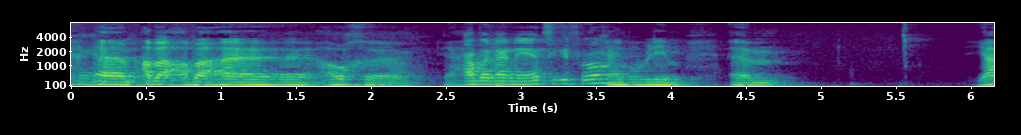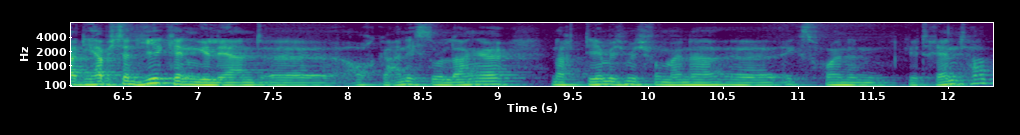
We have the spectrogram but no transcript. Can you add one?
okay. ähm, aber aber äh, auch. Äh, ja, aber deine jetzige Frau? Kein Problem. Ähm, ja, die habe ich dann hier kennengelernt, äh, auch gar nicht so lange, nachdem ich mich von meiner äh, Ex-Freundin getrennt habe.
